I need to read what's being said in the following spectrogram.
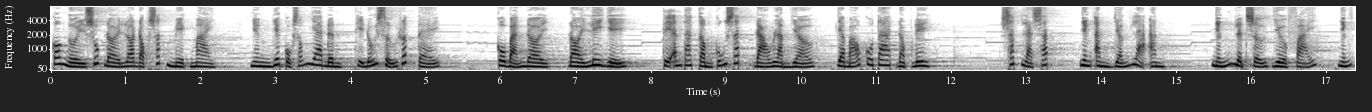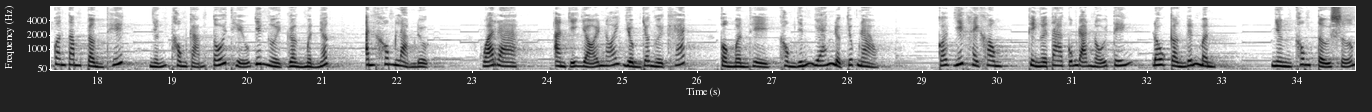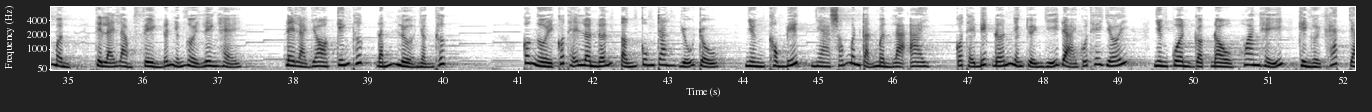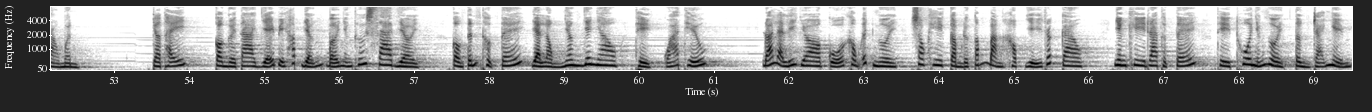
Có người suốt đời lo đọc sách miệt mài, nhưng với cuộc sống gia đình thì đối xử rất tệ. Cô bạn đời đòi ly dị, thì anh ta cầm cuốn sách đạo làm vợ và bảo cô ta đọc đi. Sách là sách, nhưng anh vẫn là anh. Những lịch sự vừa phải, những quan tâm cần thiết những thông cảm tối thiểu với người gần mình nhất anh không làm được Quá ra anh chỉ giỏi nói dùm cho người khác, còn mình thì không dính dáng được chút nào. Có viết hay không thì người ta cũng đã nổi tiếng, đâu cần đến mình. Nhưng không tự sửa mình thì lại làm phiền đến những người liên hệ. Đây là do kiến thức đánh lừa nhận thức. Có người có thể lên đến tận cung trăng vũ trụ, nhưng không biết nhà sống bên cạnh mình là ai. Có thể biết đến những chuyện vĩ đại của thế giới, nhưng quên gật đầu hoan hỷ khi người khác chào mình cho thấy con người ta dễ bị hấp dẫn bởi những thứ xa vời. Còn tính thực tế và lòng nhân với nhau thì quá thiếu. Đó là lý do của không ít người sau khi cầm được tấm bằng học vị rất cao nhưng khi ra thực tế thì thua những người từng trải nghiệm.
